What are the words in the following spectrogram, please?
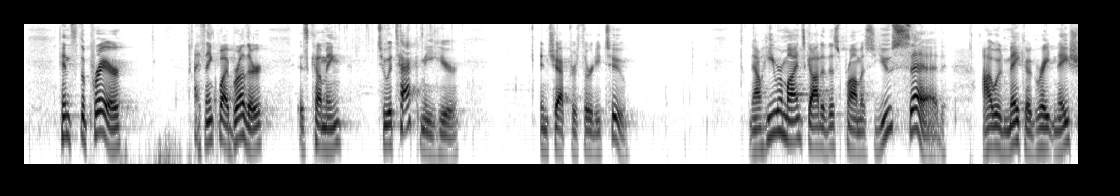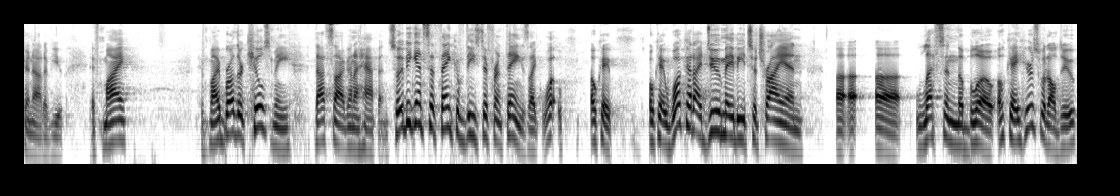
Hence the prayer, I think my brother is coming to attack me here in chapter 32. Now he reminds God of this promise. You said I would make a great nation out of you. If my if my brother kills me, that's not going to happen. So he begins to think of these different things like what okay, okay, what could I do maybe to try and uh, uh, uh lessen the blow? Okay, here's what I'll do.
